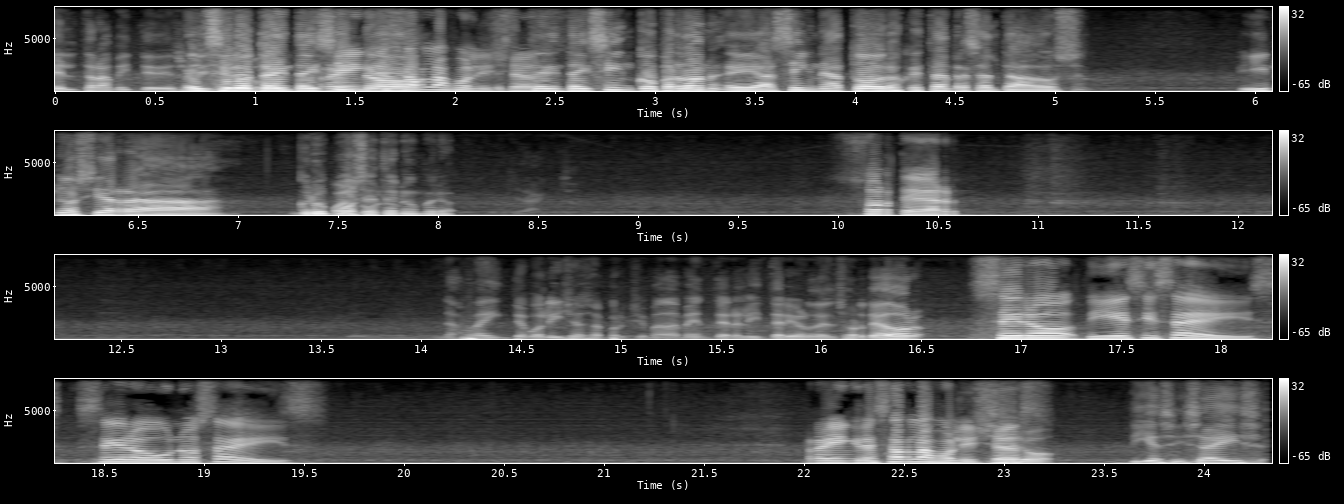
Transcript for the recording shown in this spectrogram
del trámite de El solicitud. 035, Reingresar las bolillas. 35, perdón, eh, asigna a todos los que están resaltados. Y no cierra grupos Grupo este número. Exacto. Sortear. Unas 20 bolillas aproximadamente en el interior del sorteador. 016, 016. Reingresar las bolillas. 016,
